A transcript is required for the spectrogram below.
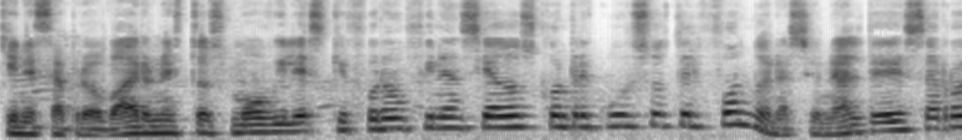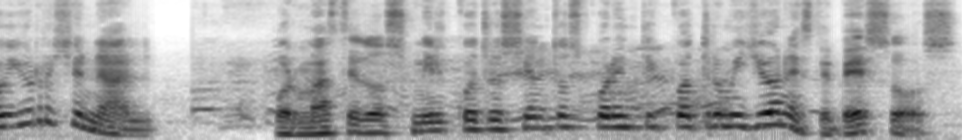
quienes aprobaron estos móviles que fueron financiados con recursos del Fondo Nacional de Desarrollo Regional, por más de 2.444 millones de pesos.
